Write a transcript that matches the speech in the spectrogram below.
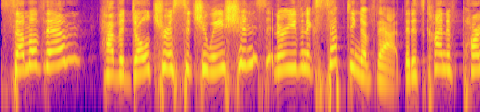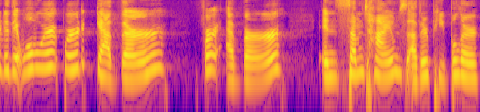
Some of them have adulterous situations and are even accepting of that, that it's kind of part of that. Well, we're, we're together forever. And sometimes other people are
